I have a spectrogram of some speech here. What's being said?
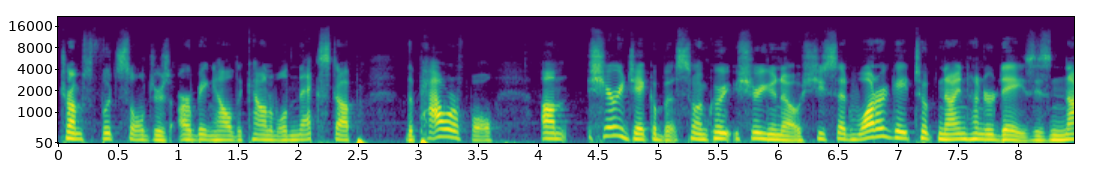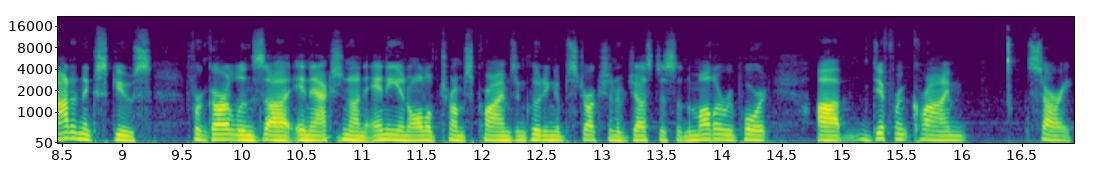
Trump's foot soldiers are being held accountable. Next up, the powerful. Um, Sherry Jacobus, so I'm sure you know, she said Watergate took 900 days is not an excuse for Garland's uh, inaction on any and all of Trump's crimes, including obstruction of justice in the Mueller report, uh, different crime, sorry,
